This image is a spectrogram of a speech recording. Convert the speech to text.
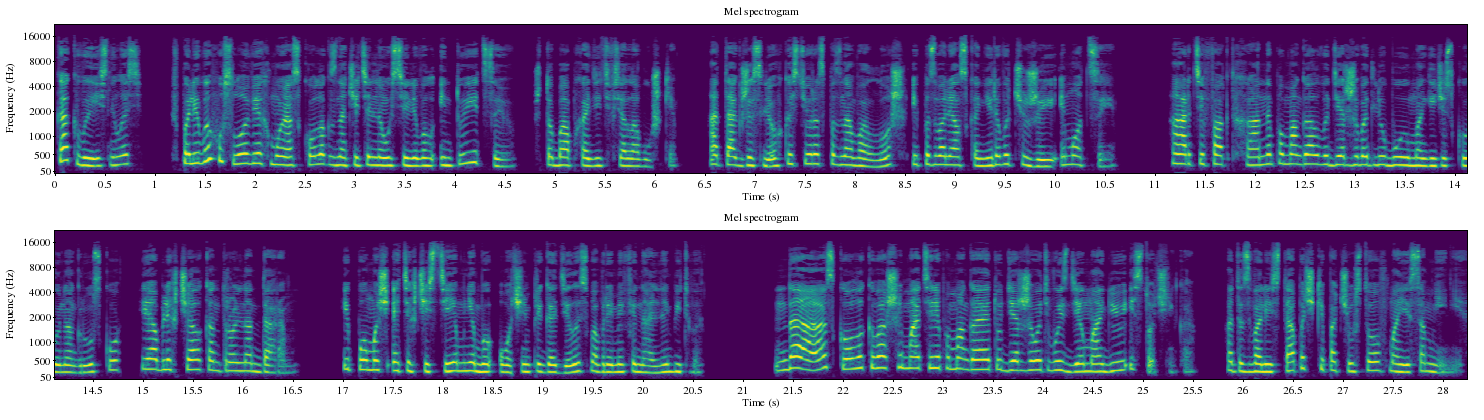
Как выяснилось, в полевых условиях мой осколок значительно усиливал интуицию, чтобы обходить все ловушки, а также с легкостью распознавал ложь и позволял сканировать чужие эмоции. А артефакт Ханны помогал выдерживать любую магическую нагрузку и облегчал контроль над даром. И помощь этих частей мне бы очень пригодилась во время финальной битвы. «Да, осколок вашей матери помогает удерживать в узде магию источника», отозвались тапочки, почувствовав мои сомнения.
